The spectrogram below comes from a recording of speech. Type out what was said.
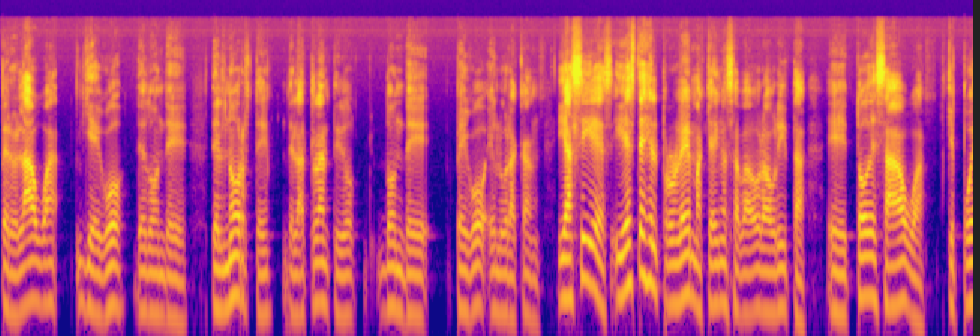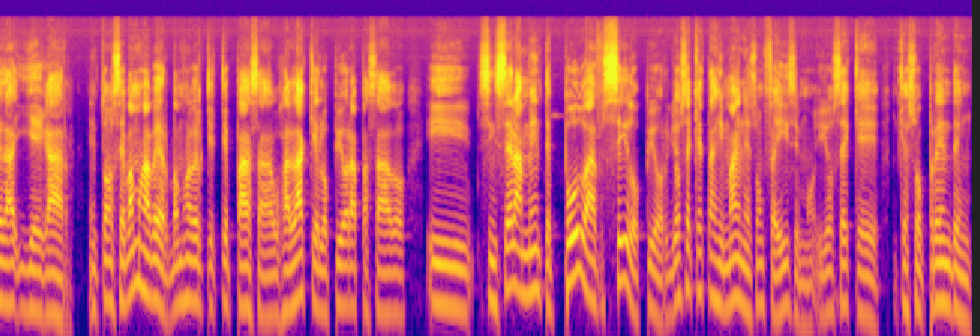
pero el agua llegó de donde, del norte del Atlántico, donde pegó el huracán. Y así es, y este es el problema que hay en El Salvador ahorita, eh, toda esa agua que pueda llegar. Entonces vamos a ver, vamos a ver qué, qué, pasa. Ojalá que lo peor ha pasado y sinceramente pudo haber sido peor. Yo sé que estas imágenes son feísimas y yo sé que, que sorprenden,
